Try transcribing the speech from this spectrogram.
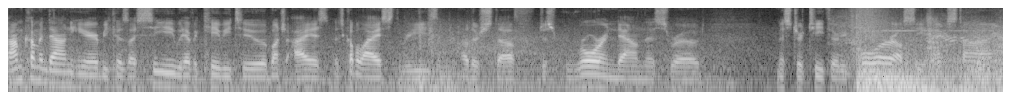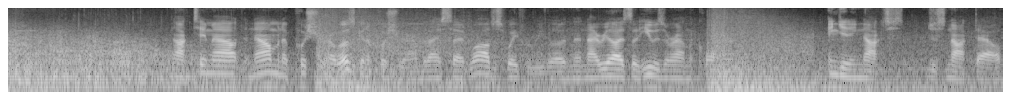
I'm coming down here because I see we have a KV2, a bunch of IS, a couple IS-3s and other stuff just roaring down this road. Mr. T-34, I'll see you next time. Knocked him out, and now I'm going to push, I was going to push around, but I said, well, I'll just wait for reload, and then I realized that he was around the corner and getting knocked, just knocked out.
